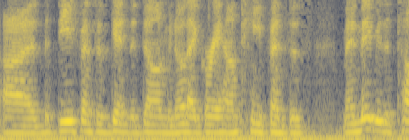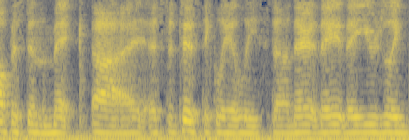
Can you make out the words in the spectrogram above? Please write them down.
uh, the defense is getting it done. We know that Greyhound defense is man maybe the toughest in the MIC, uh, statistically at least. they they they usually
